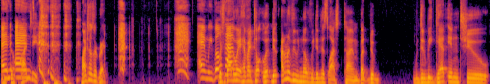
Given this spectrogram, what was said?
And No, my, and my toes are great. and we both Which, have by the way, have I told? I don't know if you know if we did this last time, but do, did we get into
